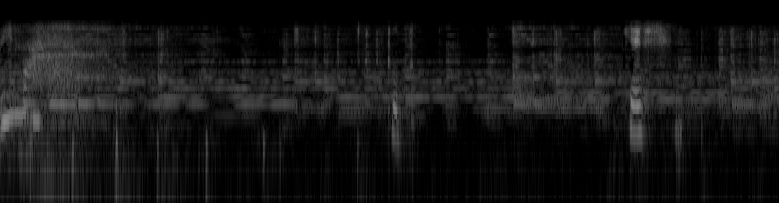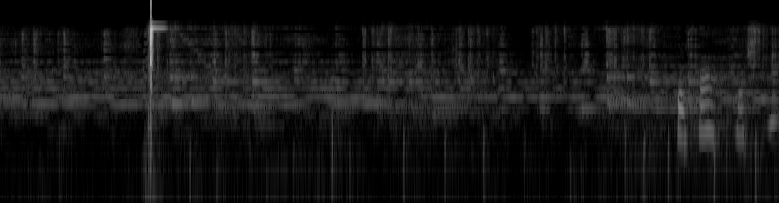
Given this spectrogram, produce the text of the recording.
vimos tudo. Que é Opa, mostra.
